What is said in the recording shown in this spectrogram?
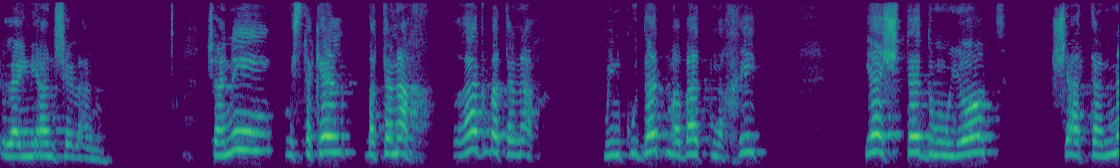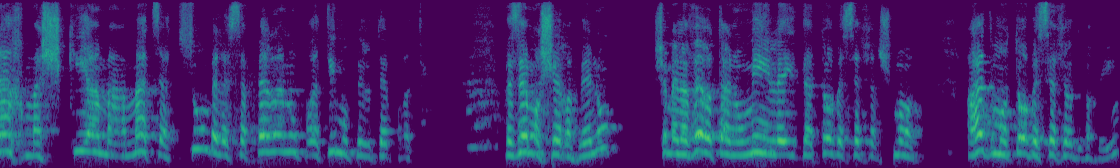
לעניין שלנו. כשאני מסתכל בתנ"ך, רק בתנ"ך, מנקודת מבט תנ"כית, יש שתי דמויות שהתנ"ך משקיע מאמץ עצום בלספר לנו פרטים ופרטי פרטים. וזה משה רבנו, שמלווה אותנו מלידתו בספר שמות עד מותו בספר דברים,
